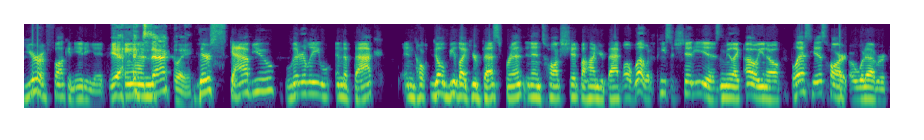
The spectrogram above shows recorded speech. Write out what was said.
you're a fucking idiot. Yeah, And exactly. They're stab you literally in the back, and they'll be like your best friend, and then talk shit behind your back. Well, what, what a piece of shit he is, and be like, oh, you know, bless his heart or whatever.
